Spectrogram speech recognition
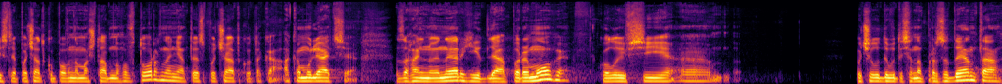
після початку повномасштабного вторгнення, це спочатку така акумуляція загальної енергії для перемоги, коли всі е, почали дивитися на президента,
